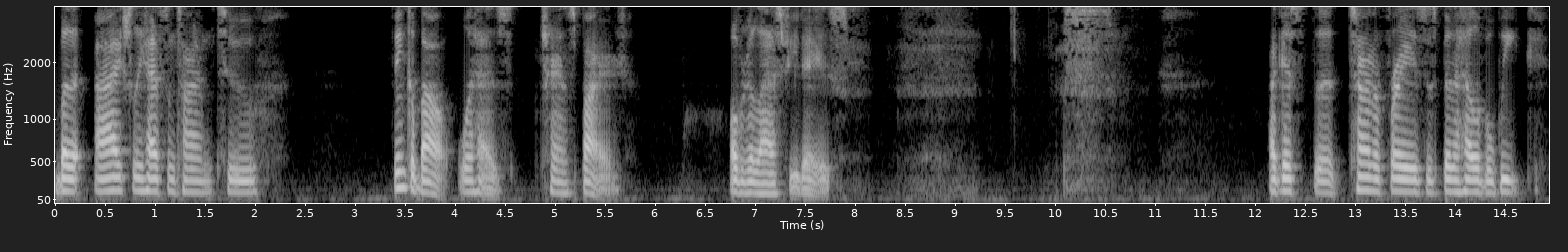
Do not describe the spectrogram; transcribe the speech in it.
but I actually had some time to think about what has transpired over the last few days. I guess the turn of phrase has been a hell of a week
